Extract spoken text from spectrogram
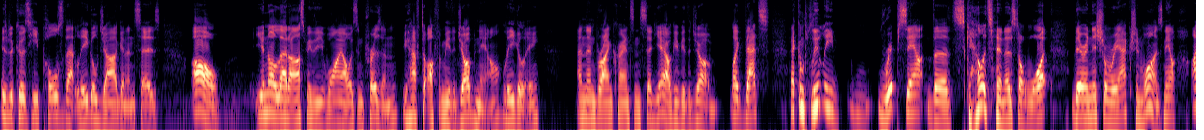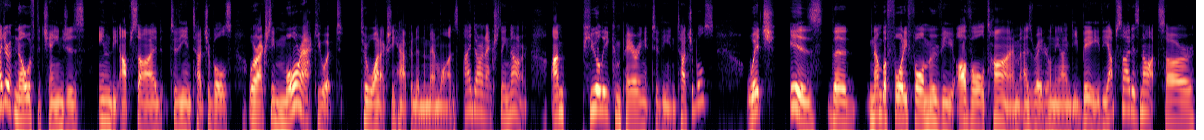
is because he pulls that legal jargon and says, oh, you're not allowed to ask me the, why I was in prison. You have to offer me the job now, legally. And then Bryan Cranston said, "Yeah, I'll give you the job." Like that's that completely rips out the skeleton as to what their initial reaction was. Now, I don't know if the changes in the upside to the Untouchables were actually more accurate to what actually happened in the memoirs. I don't actually know. I'm purely comparing it to the Untouchables, which is the number 44 movie of all time as rated on the IMDb. The upside is not. So,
